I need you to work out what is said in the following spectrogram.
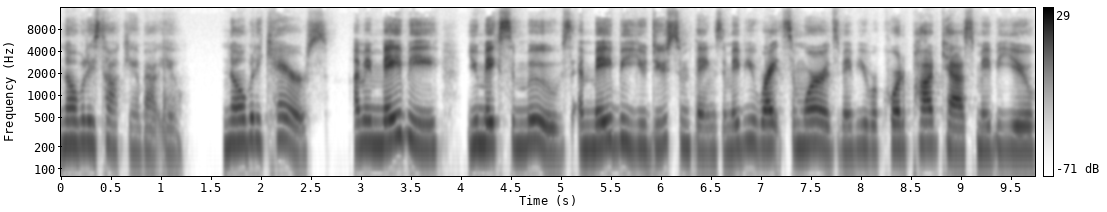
Nobody's talking about you. Nobody cares. I mean, maybe you make some moves and maybe you do some things and maybe you write some words, maybe you record a podcast, maybe you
